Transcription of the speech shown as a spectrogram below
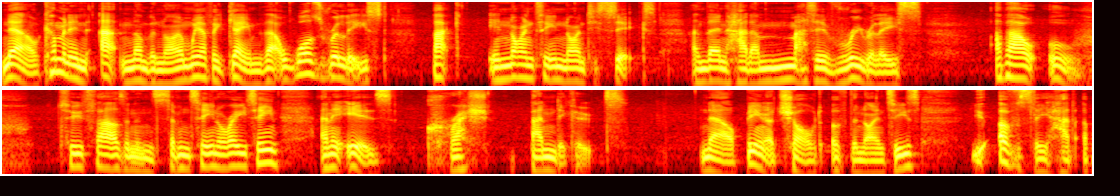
Now, coming in at number 9, we have a game that was released back in 1996 and then had a massive re release about, oh, 2017 or 18, and it is Crash Bandicoot. Now, being a child of the 90s, you obviously had a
